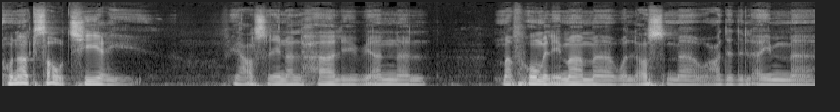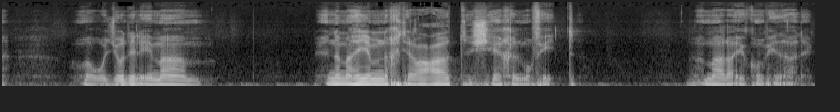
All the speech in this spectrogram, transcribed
هناك صوت شيعي في عصرنا الحالي بأن مفهوم الإمامة والعصمة وعدد الأئمة ووجود الإمام إنما هي من اختراعات الشيخ المفيد. فما رأيكم في ذلك؟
